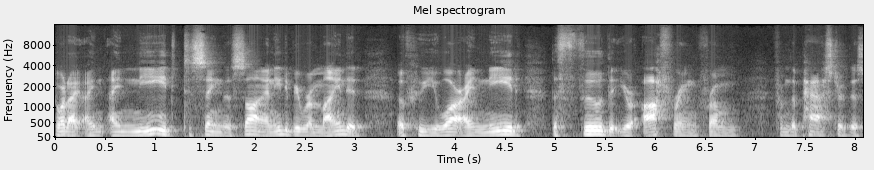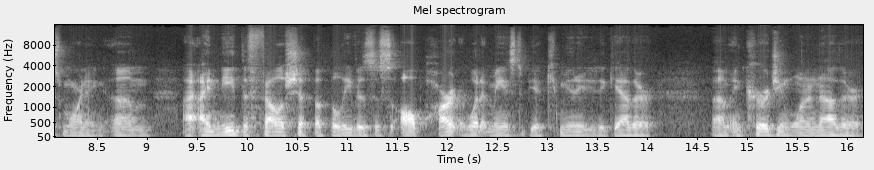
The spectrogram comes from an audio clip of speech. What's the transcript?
Lord, I, I, I need to sing this song. I need to be reminded of who you are. I need the food that you're offering from from the pastor this morning. Um, I, I, need the fellowship of believers. This is all part of what it means to be a community together, um, encouraging one another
